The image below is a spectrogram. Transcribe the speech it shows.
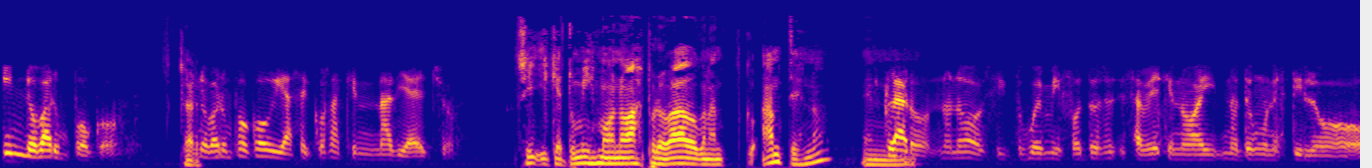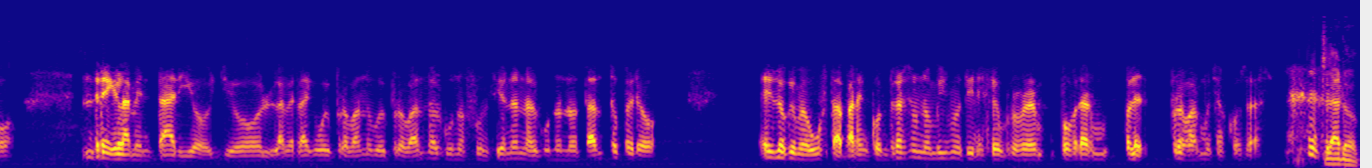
innovar un poco. Claro. Innovar un poco y hacer cosas que nadie ha hecho. Sí, y que tú mismo no has probado con an- antes, ¿no? En- Claro, no, no, si tú ves mis fotos, sabes que no hay, no tengo un estilo reglamentario. Yo, la verdad que voy probando, voy probando, algunos funcionan, algunos no tanto, pero es lo que me gusta. Para encontrarse uno mismo tienes que probar, probar, probar muchas cosas. Claro,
